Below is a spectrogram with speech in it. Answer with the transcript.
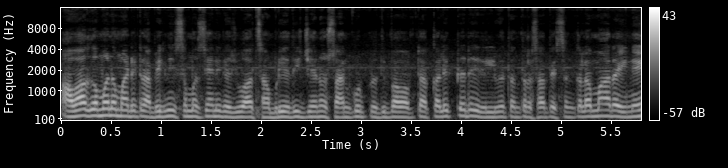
આવાગમન માટે ટ્રાફિકની સમસ્યાની રજૂઆત સાંભળી હતી, જેનો સાનુકૂળ પ્રતિભાવ આપતા કલેક્ટરે રેલવે તંત્ર સાથે સંકલનમાં રહીને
